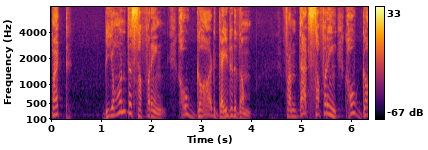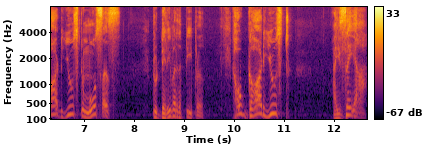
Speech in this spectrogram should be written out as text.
But beyond the suffering, how God guided them. From that suffering, how God used Moses to deliver the people. How God used Isaiah,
